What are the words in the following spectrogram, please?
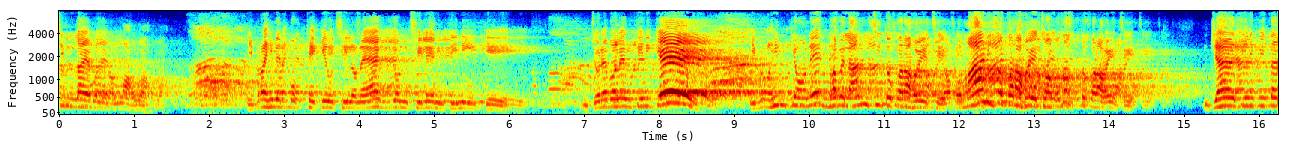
চিল্লায় বলেন, আল্লাহু ইব্রাহিমের পক্ষে কেউ ছিল না, একজন ছিলেন তিনি কে? জোরে বলেন, তিনি কে? ইব্রাহিমকে অনেকভাবে লাঞ্ছিত করা হয়েছে, অপমানিত করা হয়েছে, অপদস্থ করা হয়েছে। জাতির পিতা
